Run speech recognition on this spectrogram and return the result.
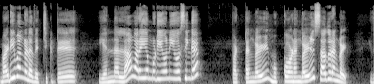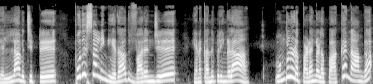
வடிவங்களை வச்சுக்கிட்டு என்னெல்லாம் வரைய முடியும்னு யோசிங்க? வட்டங்கள் முக்கோணங்கள் சதுரங்கள் இதெல்லாம் வச்சுக்கிட்டு புதுசா நீங்க ஏதாவது வரைஞ்சு எனக்கு அனுப்புறீங்களா? உங்களோட படங்களை பார்க்க நாங்க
